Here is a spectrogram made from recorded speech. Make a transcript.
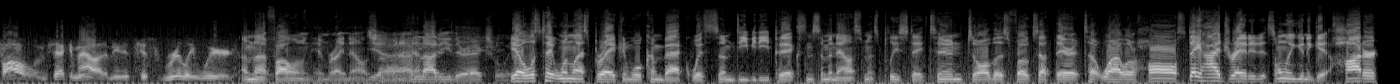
follow him, check him out. I mean, it's just really weird. I'm not following him right now. So yeah, I'm, I'm not to. either, actually. Yeah, well, let's take one last break and we'll come back with some DVD picks and some announcements. Please stay tuned to all those folks out there at Tutwiler Hall. Stay hydrated. It's only going to get hotter.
